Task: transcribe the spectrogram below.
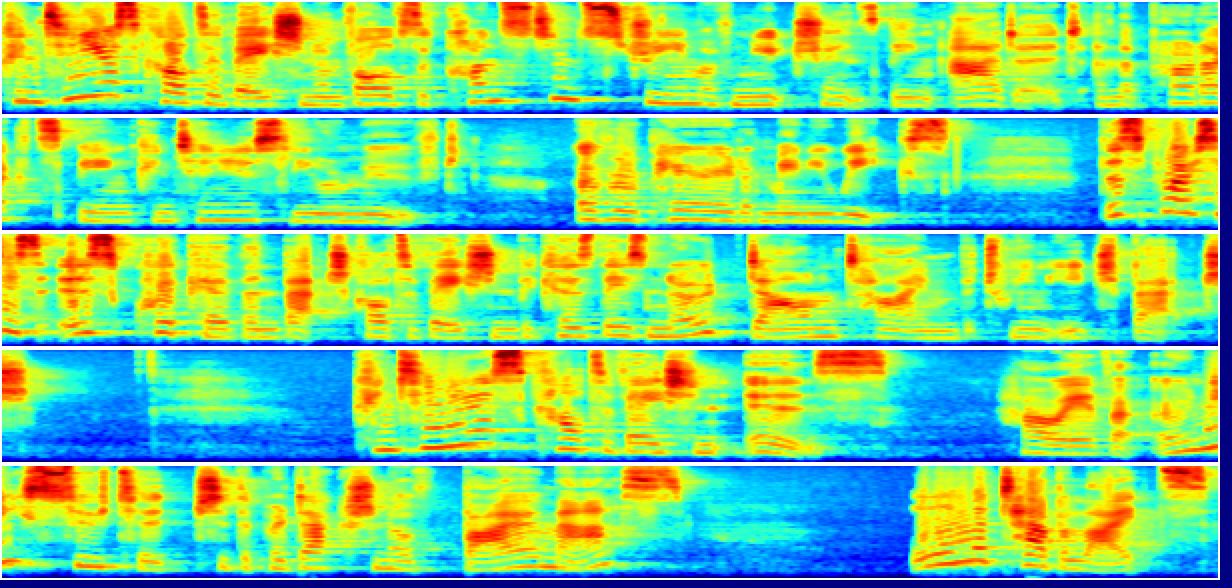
Continuous cultivation involves a constant stream of nutrients being added and the products being continuously removed over a period of many weeks. This process is quicker than batch cultivation because there's no downtime between each batch. Continuous cultivation is, however, only suited to the production of biomass or metabolites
